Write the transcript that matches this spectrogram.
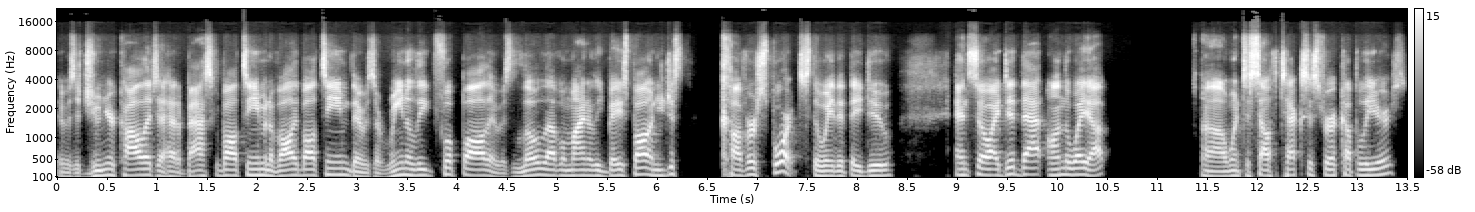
There was a junior college that had a basketball team and a volleyball team. There was arena league football. There was low level minor league baseball. And you just cover sports the way that they do. And so I did that on the way up. Uh, went to South Texas for a couple of years.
